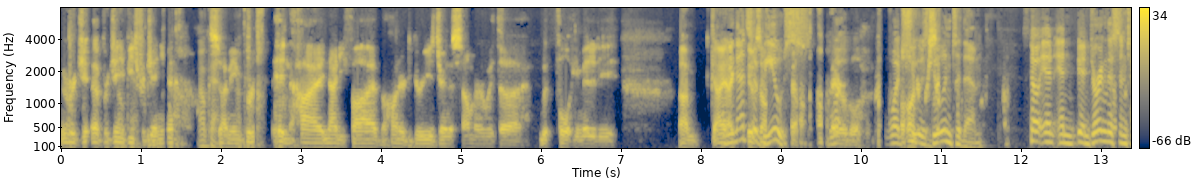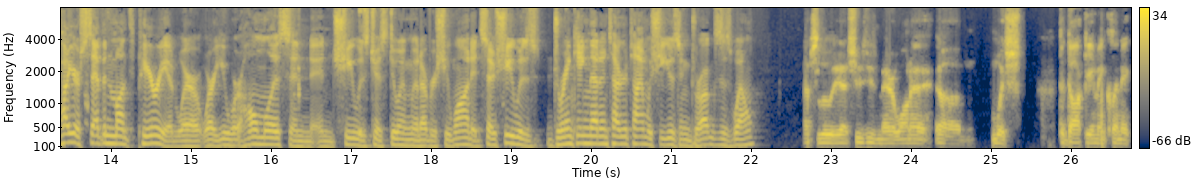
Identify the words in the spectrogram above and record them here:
Virginia, uh, Virginia okay. Beach, Virginia. Okay. So I mean, we're hitting high 95, 100 degrees during the summer with uh with full humidity. Um, I, I mean that's abuse. What, what she was doing to them. So and, and and during this entire seven month period where where you were homeless and and she was just doing whatever she wanted. So she was drinking that entire time. Was she using drugs as well? Absolutely. Yeah, she was using marijuana, um, which the Doc Amen Clinic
